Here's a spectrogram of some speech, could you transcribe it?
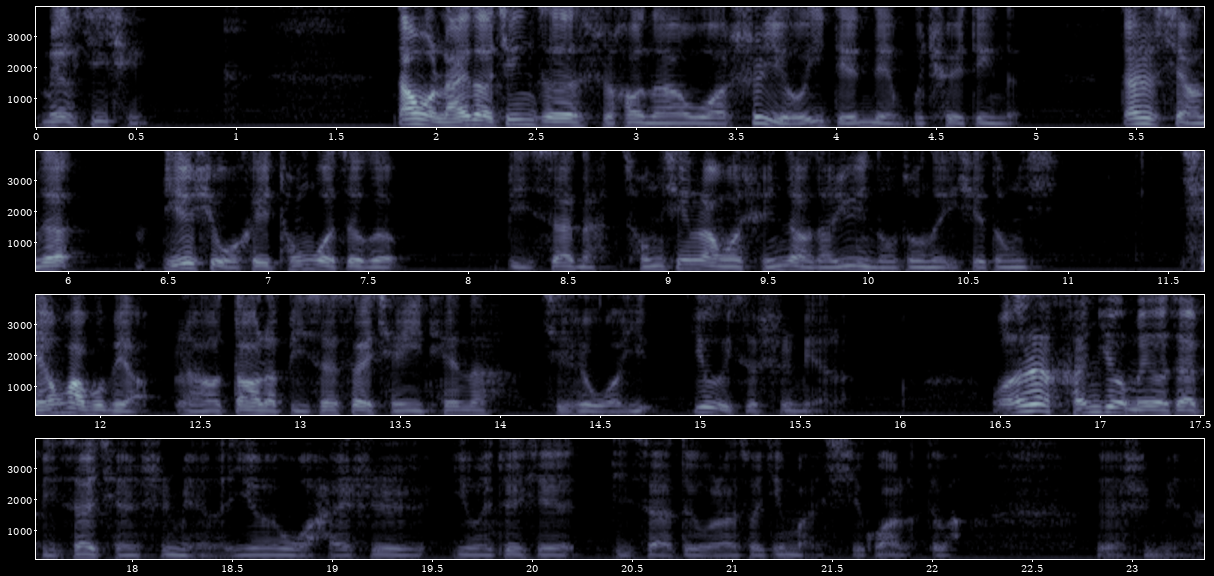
没有激情。当我来到金泽的时候呢，我是有一点点不确定的，但是想着，也许我可以通过这个比赛呢，重新让我寻找到运动中的一些东西。闲话不表，然后到了比赛赛前一天呢，其实我又又一次失眠了。我是很久没有在比赛前失眠了，因为我还是因为这些比赛对我来说已经蛮习惯了，对吧？也失眠了。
